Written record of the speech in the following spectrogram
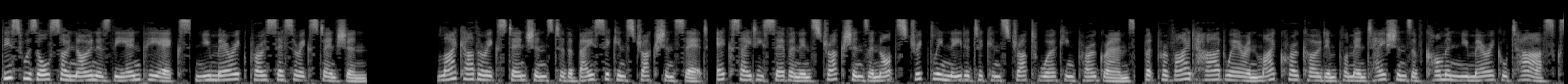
This was also known as the NPX numeric processor extension. Like other extensions to the basic instruction set, x87 instructions are not strictly needed to construct working programs, but provide hardware and microcode implementations of common numerical tasks,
